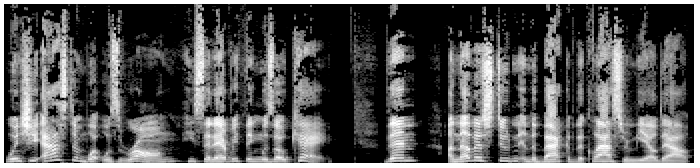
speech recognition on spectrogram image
when she asked him what was wrong, he said everything was okay. Then another student in the back of the classroom yelled out,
